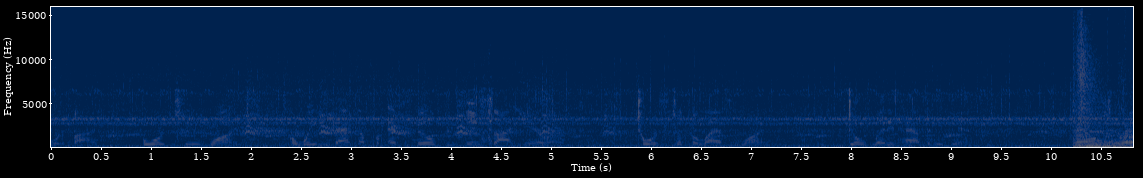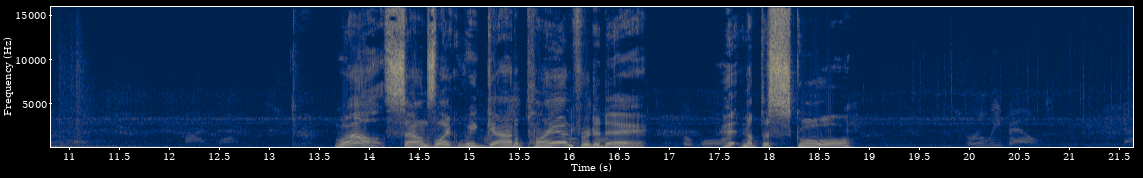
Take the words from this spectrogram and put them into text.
fortified. 421. Awaiting backup for exfil from East Side Narrow. Tourist took the last one. Don't let it happen again. Well, sounds like we got a plan for today. Hitting up the school. Early bells. Back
